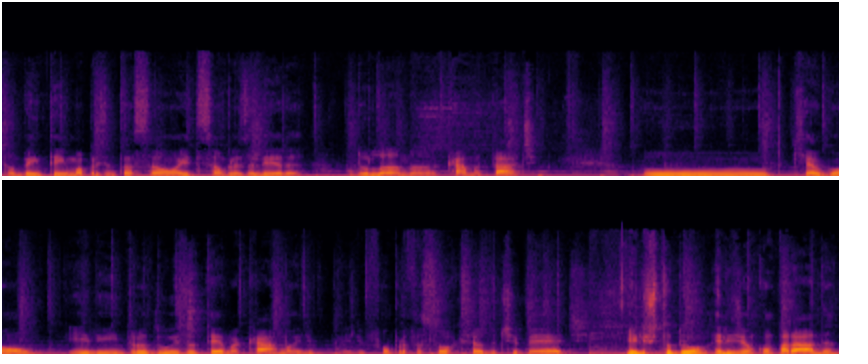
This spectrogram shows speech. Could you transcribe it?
também tem uma apresentação, a edição brasileira do Lama Karma Tartin, o Kyagon, ele introduz o tema karma, ele, ele foi um professor que saiu do Tibete, ele estudou religião comparada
